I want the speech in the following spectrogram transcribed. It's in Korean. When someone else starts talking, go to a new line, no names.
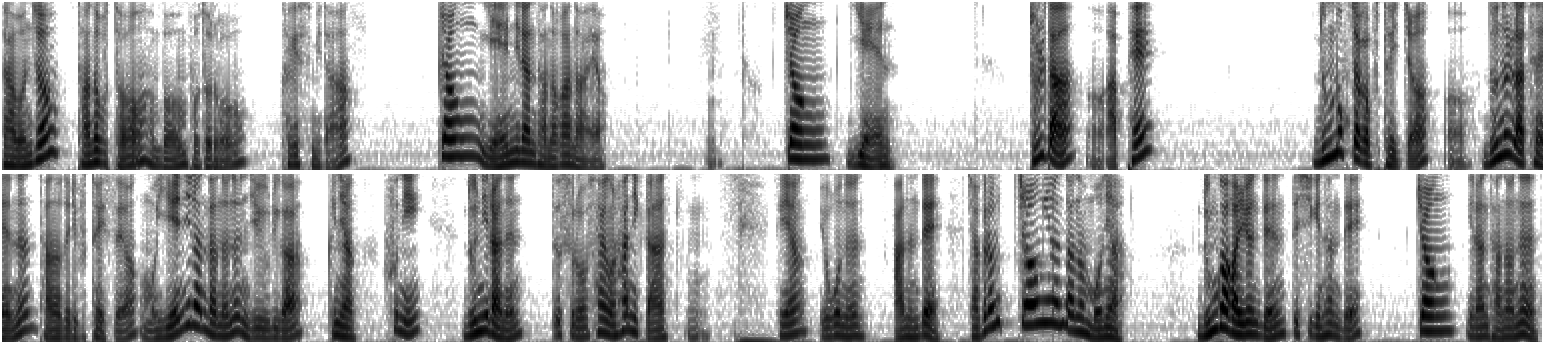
자, 먼저 단어부터 한번 보도록 하겠습니다. 정옌이란 단어가 나와요. 정옌. 둘다 앞에 눈목자가 붙어 있죠. 어, 눈을 나타내는 단어들이 붙어 있어요. 뭐 옌이란 단어는 이제 우리가 그냥 흔히 눈이라는 뜻으로 사용을 하니까 음, 그냥 요거는 아는데 자 그럼 정이란 단어는 뭐냐? 눈과 관련된 뜻이긴 한데 정이란 단어는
